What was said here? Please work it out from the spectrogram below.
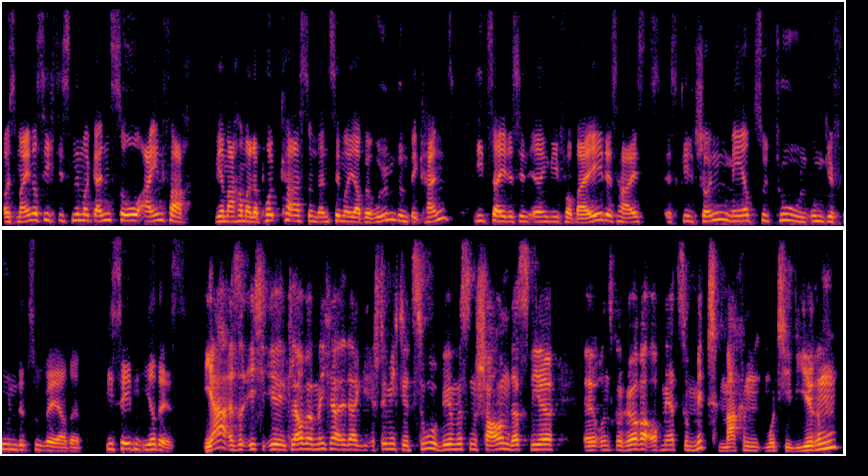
aus meiner Sicht ist es nicht mehr ganz so einfach. Wir machen mal einen Podcast und dann sind wir ja berühmt und bekannt. Die Zeiten sind irgendwie vorbei. Das heißt, es gilt schon mehr zu tun, um gefunden zu werden. Wie seht ihr das? Ja, also ich, ich glaube, Michael, da stimme ich dir zu. Wir müssen schauen, dass wir äh, unsere Hörer auch mehr zum Mitmachen motivieren.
